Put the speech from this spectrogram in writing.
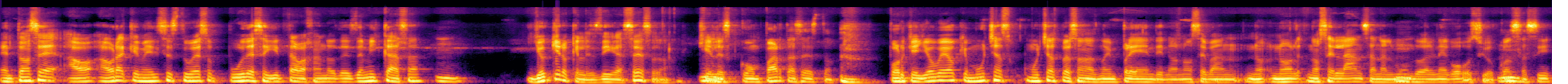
Entonces, ahora que me dices tú eso, pude seguir trabajando desde mi casa. Mm yo quiero que les digas eso, que les compartas esto. Porque yo veo que muchas, muchas personas no emprenden o no se van, no, no, no se lanzan al mundo del negocio, cosas así.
